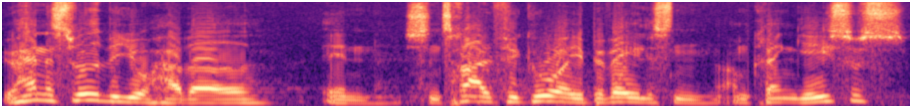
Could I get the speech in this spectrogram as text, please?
Johannes ved vi jo har været en central figur i bevægelsen omkring Jesus.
